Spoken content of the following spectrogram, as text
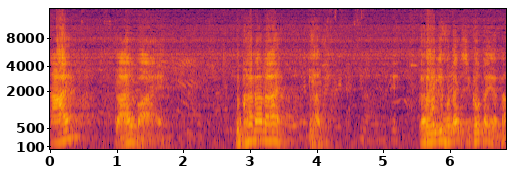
नाही. काय बाय? उखाणा नाही. घ्या. करवली होता शिकवता यांना?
